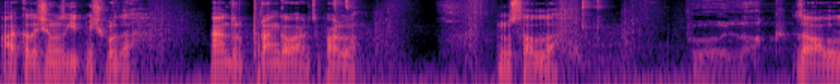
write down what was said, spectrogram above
Arkadaşımız gitmiş burada. Ha dur pranga vardı pardon. Bunu salla. Locke. Zavallı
